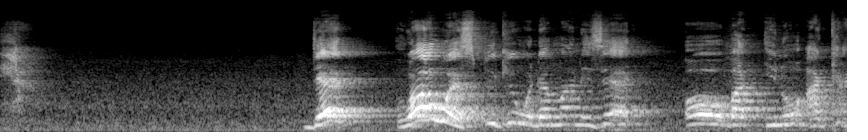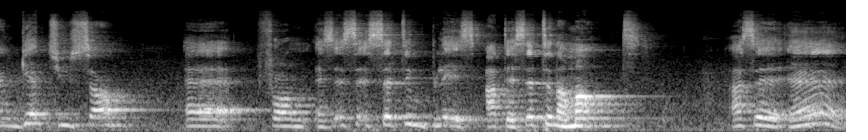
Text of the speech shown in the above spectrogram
Yeah. Then while we're speaking with the man, he said, "Oh, but you know, I can get you some uh, from a, a, certain place at a certain amount." I said, "Eh."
